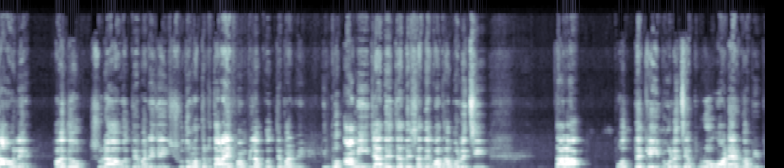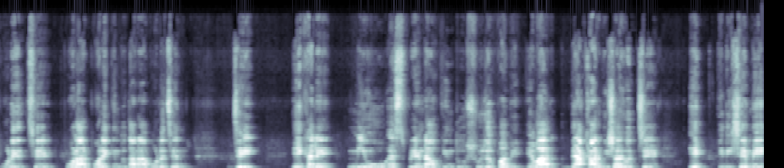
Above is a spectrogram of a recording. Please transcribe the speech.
তাহলে হয়তো সুরা হতে পারে যে শুধুমাত্র তারাই ফর্ম ফিল আপ করতে পারবে। কিন্তু আমি যাদের যাদের সাথে কথা বলেছি, তারা প্রত্যেকেই বলেছে, পুরো অর্ডার কপি পড়েছে, পড়ার পরে কিন্তু তারা বলেছেন যে এখানে নিউ অ্যাসপিরেন্টরাও কিন্তু সুযোগ পাবে। এবার দেখার বিষয় হচ্ছে, একত্রিশে মে,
